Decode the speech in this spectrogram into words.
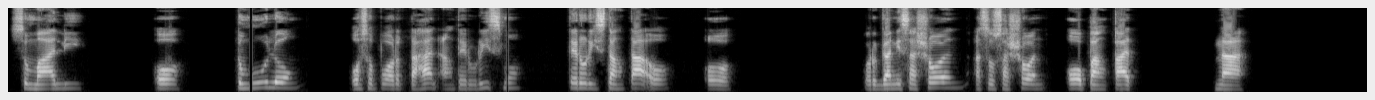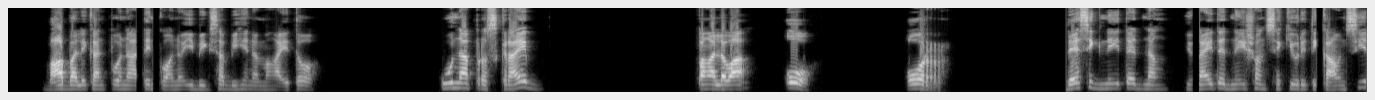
sumali, o tumulong o suportahan ang terorismo, teroristang tao, o organisasyon, asosasyon, o pangkat na babalikan po natin kung ano ibig sabihin ng mga ito. Una, proscribe. Pangalawa, o. Or. designated ng United Nations Security Council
